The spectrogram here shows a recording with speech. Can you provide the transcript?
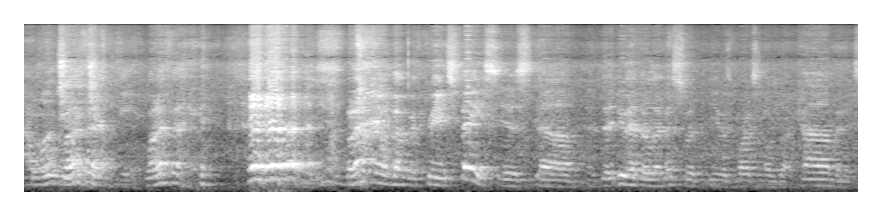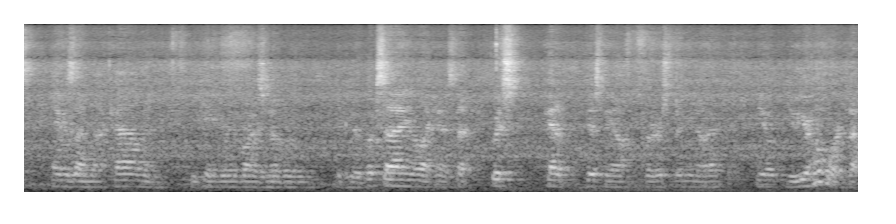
I want you What to found- jump in. What I found, what I found out with Create Space is, uh, they do have their limits with, you know, it's barnesandnoble.com and it's amazon.com and you can't go to Barnes and Noble, you can do a book signing, and all that kind of stuff, which kind of pissed me off at first, but you know, I- you know, do your homework, Tom.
